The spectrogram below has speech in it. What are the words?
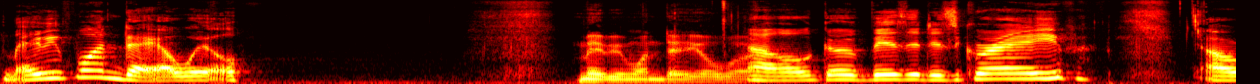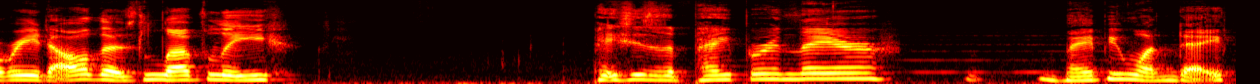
Maybe one day I will. Maybe one day you'll. Uh, I'll go visit his grave. I'll read all those lovely pieces of paper in there. Maybe one day.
